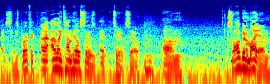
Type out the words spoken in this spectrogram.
I just think he's perfect. And I, I like Tom Hiddleston as, uh, too. So, um, so I'll go to my M.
